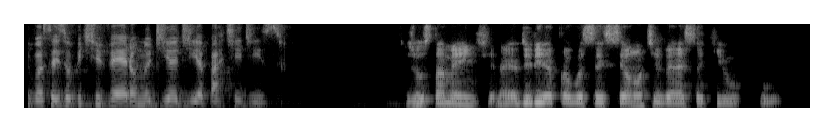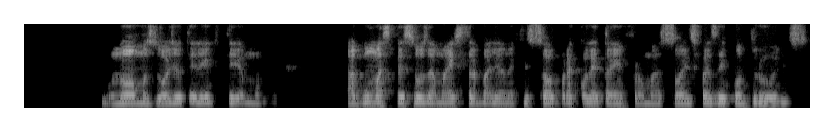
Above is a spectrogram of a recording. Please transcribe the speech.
que vocês obtiveram no dia a dia a partir disso. Justamente, né? Eu diria para vocês, se eu não tivesse aqui o, o, o Nomos hoje, eu teria que ter algumas pessoas a mais trabalhando aqui só para coletar informações e fazer controles.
